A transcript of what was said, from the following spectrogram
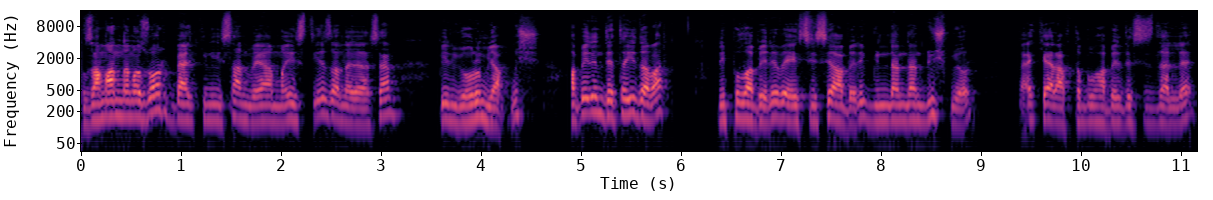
zamanlama zor. Belki Nisan veya Mayıs diye zannedersem bir yorum yapmış. Haberin detayı da var. Ripple haberi ve SEC haberi gündemden düşmüyor. Belki her hafta bu haberi de sizlerle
